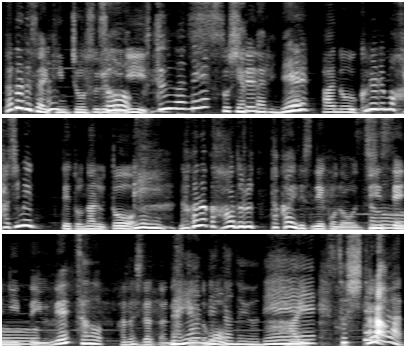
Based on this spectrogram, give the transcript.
ただでさえ緊張するのに、普通はねそしてやっぱりね。あのウクレレも初めてとなると、ええ。なかなかハードル高いですねこの人選にっていうねそう。話だったんですけれ悩んでどもたのよね、はい。そしたら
